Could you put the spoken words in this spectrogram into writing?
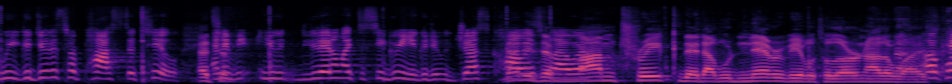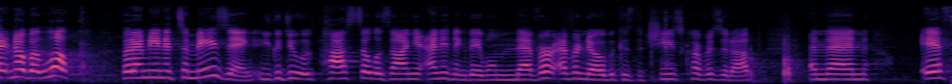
We could do this for pasta too. That's and a- if you, you, they don't like to see green, you could do it with just cauliflower. That is a mom trick that I would never be able to learn otherwise. Okay, no, but look. But I mean, it's amazing. You could do it with pasta, lasagna, anything. They will never ever know because the cheese covers it up. And then if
